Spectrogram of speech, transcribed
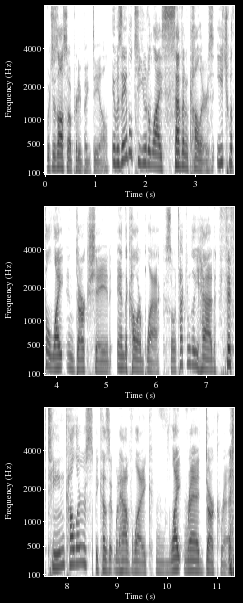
which is also a pretty big deal. It was able to utilize seven colors, each with a light and dark shade and the color black. So it technically had 15 colors because it would have like light red, dark red.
